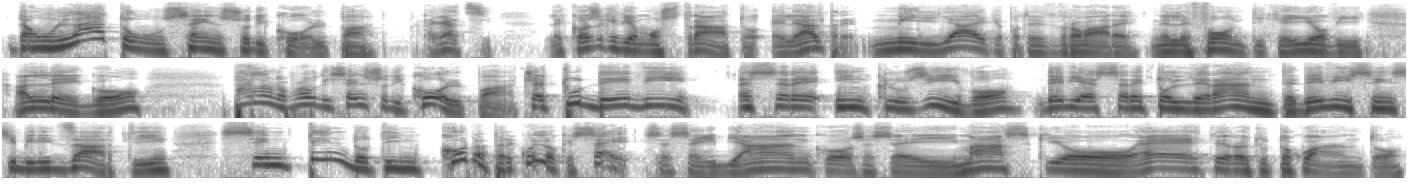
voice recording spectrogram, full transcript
da un lato un senso di colpa. Ragazzi, le cose che vi ho mostrato e le altre migliaia che potete trovare nelle fonti che io vi allego, parlano proprio di senso di colpa. Cioè tu devi essere inclusivo, devi essere tollerante, devi sensibilizzarti sentendoti in colpa per quello che sei, se sei bianco, se sei maschio, etero e tutto quanto.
